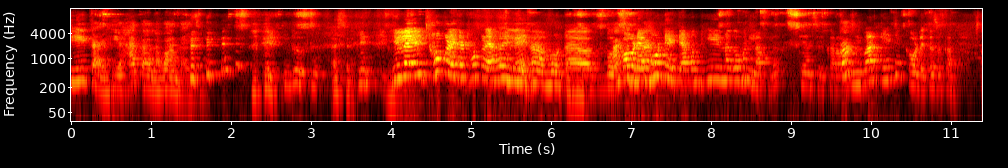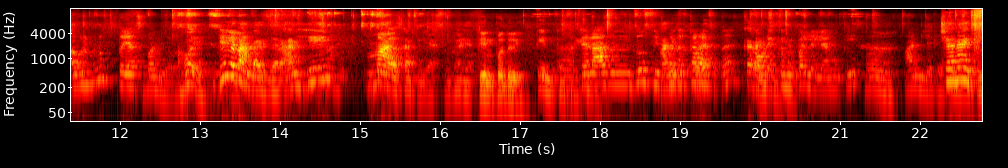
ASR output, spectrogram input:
ही काय ही हाताला बांधायचं. असं. हिला ही ठोकळ्याच्या ठोकळ्या व्हायले हा मोठं. अं, ब- कवड्या मोठ्या आहेत त्या मग ही नग म्हणलं आपलं कॅन्सल करा. ही बारकी आहे त्या कवड्या त्याचं कर. आपण लुकतं असं बांधल्यावर. होय दिलं बांधायचं जरा. आणि ही माळ काढली असं गळ्यात. तीन पदरी. तीन पदरी. त्याला अजून दोन तीन आणि बदल करायचं होतं. करायचं. कवड्या कमी पडलेल्या मग ती हा. आणल्या त्या. छान आहे की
